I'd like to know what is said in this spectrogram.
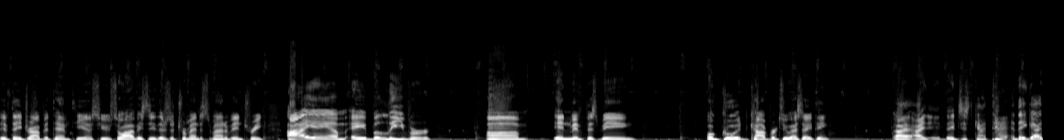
if they drop it to MTSU. So obviously there's a tremendous amount of intrigue. I am a believer um, in Memphis being a good Conference USA team. I, I they just got they got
